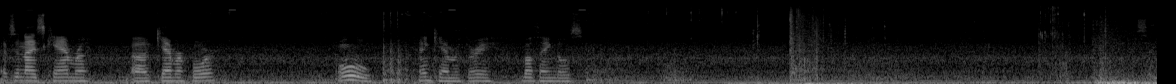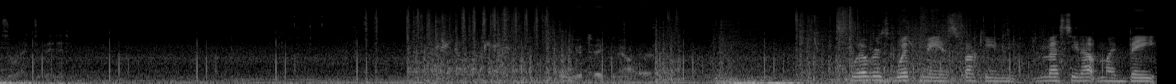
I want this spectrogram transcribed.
That's a nice camera. Uh, camera 4. Oh, and camera 3. Both angles. Sensor activated. Gonna get taken out right now. Whoever's with me is fucking messing up my bait.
